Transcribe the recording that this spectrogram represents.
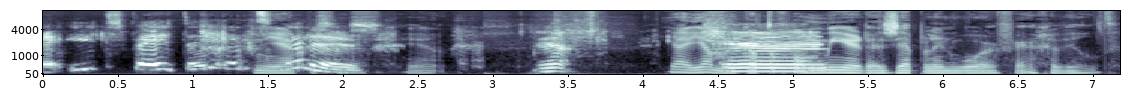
Waren iets beter en sneller. Ja, ja. ja. ja jammer. Ik had toch wel meer de Zeppelin Warfare gewild.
